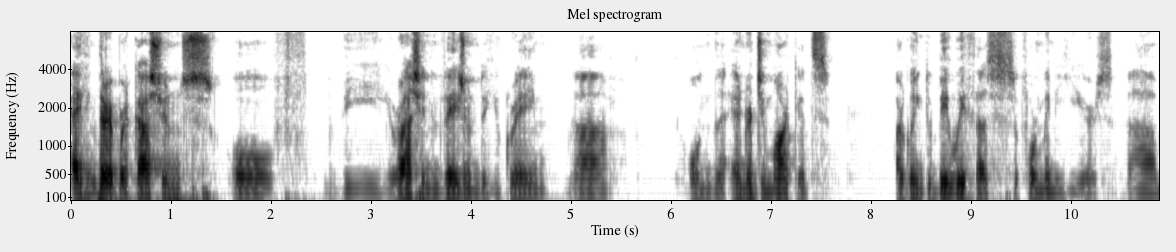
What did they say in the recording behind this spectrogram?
I think the repercussions of the Russian invasion to Ukraine uh, on the energy markets are going to be with us for many years. Um,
